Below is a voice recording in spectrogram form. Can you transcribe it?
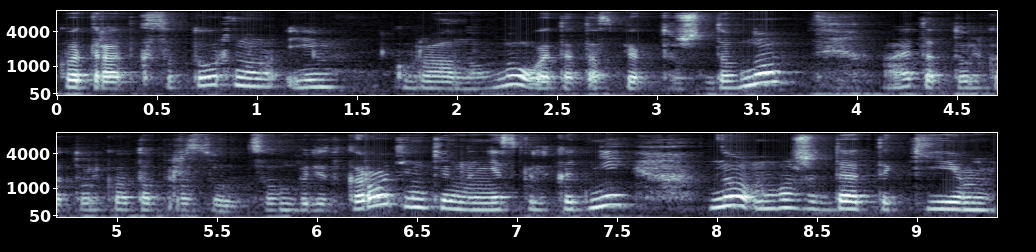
квадрат к Сатурну и к Урану. Ну, этот аспект уже давно, а этот только-только вот образуется. Он будет коротеньким, на несколько дней, но может дать такие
